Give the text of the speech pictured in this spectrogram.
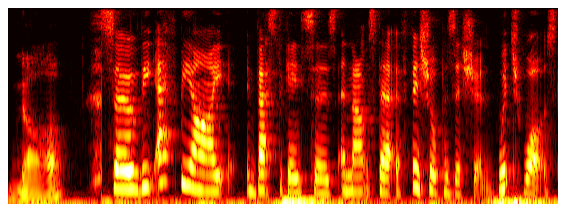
Nah. So the FBI investigators announced their official position, which was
